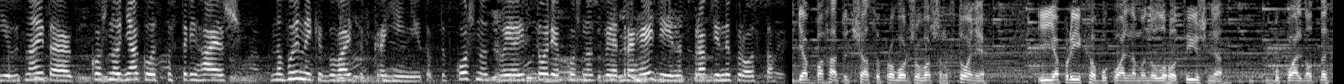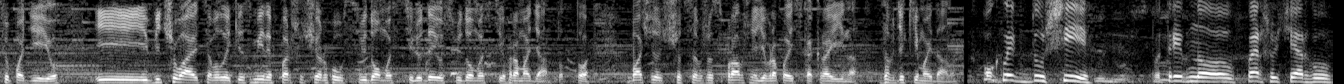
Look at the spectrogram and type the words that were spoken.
І ви знаєте, кожного дня, коли спостерігаєш новини, які відбуваються в країні, тобто в кожного своя історія, в кожного своя трагедія, і насправді непросто. Я багато часу проводжу в Вашингтоні, і я приїхав буквально минулого тижня, буквально от на цю подію. І відчуваються великі зміни в першу чергу в свідомості людей, у свідомості громадян. Тобто бачу, що це вже справжня європейська країна завдяки майдану. Поклик душі потрібно в першу чергу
